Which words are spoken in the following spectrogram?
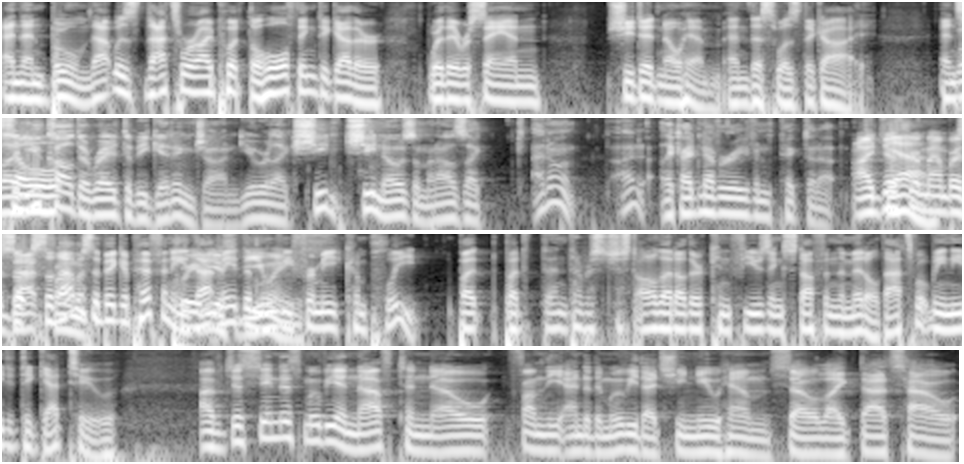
and then boom, that was that's where I put the whole thing together, where they were saying she did know him, and this was the guy. And Well, so you called it right at the beginning, Jon. You were like, she she knows him, and I was like, I don't, I like I'd never even picked it up. I just remembered so, that. So that was the big epiphany. That made the movie for me complete. But but then there was just all that other confusing stuff in the middle. That's what we needed to get to. I've just seen this movie enough to know from the end of the movie that she knew him. So like that's how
